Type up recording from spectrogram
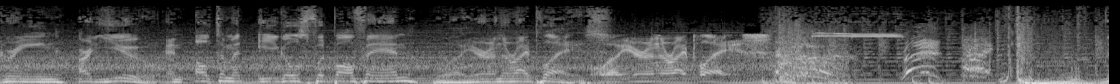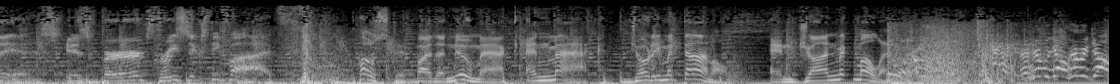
Green. Are you an ultimate Eagles football fan? Well, you're in the right place. Well, you're in the right place. This is Birds 365, hosted by the new Mac and Mac, Jody McDonald and John McMullen. Here we go, here we go.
